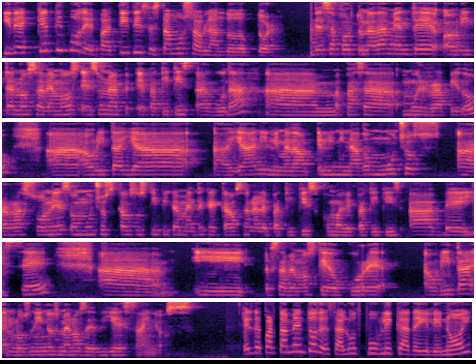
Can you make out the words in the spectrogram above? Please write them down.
¿Y de qué tipo de hepatitis estamos hablando, doctora? Desafortunadamente, ahorita no sabemos, es una hepatitis aguda, pasa muy rápido. Uh, ahorita ya, uh, ya han eliminado, eliminado muchas uh, razones o muchos casos típicamente que causan la hepatitis, como la hepatitis A, B y C. y sabemos que ocurre ahorita en los niños menos de 10 años. El Departamento de Salud Pública de Illinois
